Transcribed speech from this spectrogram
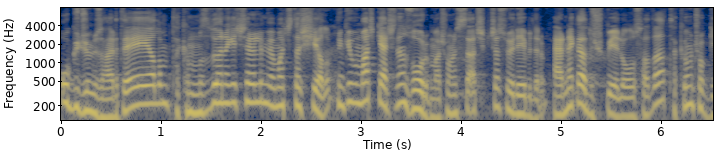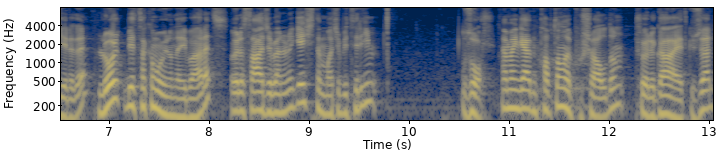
o gücümüzü haritaya yayalım, takımımızı da öne geçirelim ve maçı taşıyalım. Çünkü bu maç gerçekten zor bir maç. Onu size açıkça söyleyebilirim. Her ne kadar düşük bir eli olsa da takımım çok geride. LoL bir takım oyununa ibaret. Öyle sadece ben öne geçtim maçı bitireyim. Zor. Hemen geldim taptan da push aldım. Şöyle gayet güzel.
